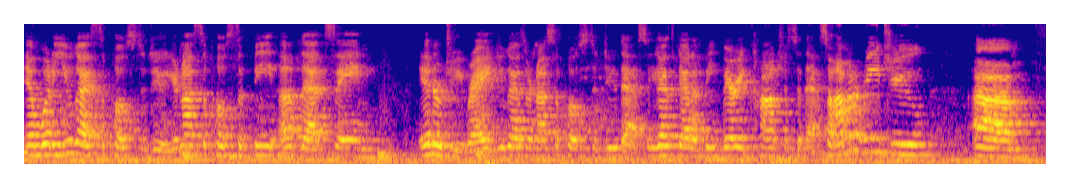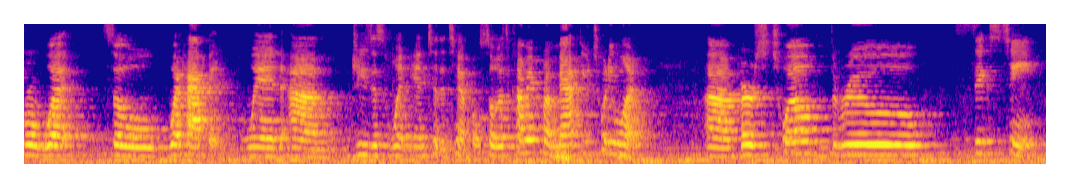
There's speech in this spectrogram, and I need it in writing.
And what are you guys supposed to do? You're not supposed to be of that same energy, right? You guys are not supposed to do that. So you guys gotta be very conscious of that. So I'm gonna read you um, for what, so what happened when um, Jesus went into the temple. So it's coming from Matthew 21, uh, verse 12 through 16.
